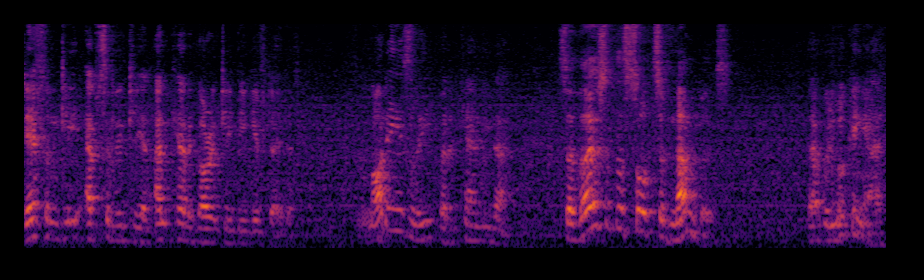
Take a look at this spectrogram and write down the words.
definitely, absolutely, and uncategorically be gift aided. Not easily, but it can be done. So those are the sorts of numbers that we're looking at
